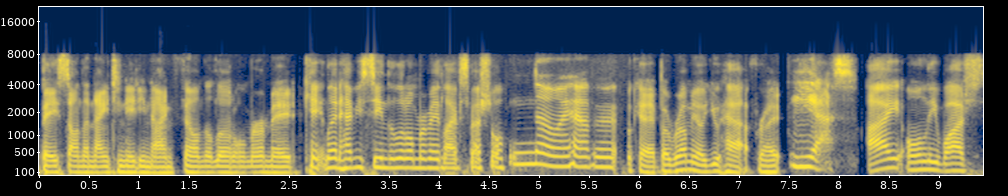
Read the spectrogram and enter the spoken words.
based on the 1989 film The Little Mermaid. Kaitlyn, have you seen the Little Mermaid Live special? No, I haven't. Okay, but Romeo, you have, right? Yes. I only watched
